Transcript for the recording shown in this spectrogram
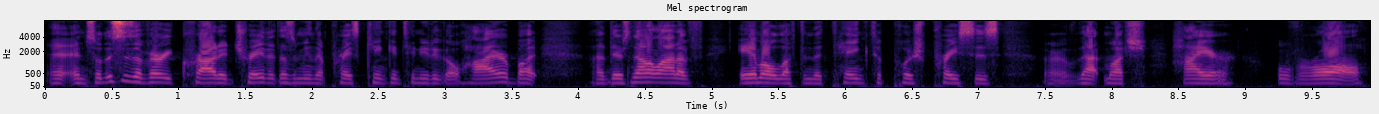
And, and, so this is a very crowded trade. That doesn't mean that price can't continue to go higher, but uh, there's not a lot of ammo left in the tank to push prices uh, that much higher overall.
